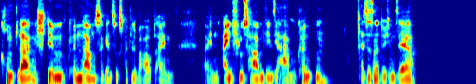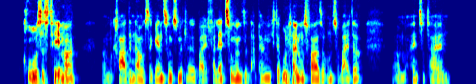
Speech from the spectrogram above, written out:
Grundlagen stimmen, können Nahrungsergänzungsmittel überhaupt einen, einen Einfluss haben, den sie haben könnten. Es ist natürlich ein sehr großes Thema. Ähm, gerade Nahrungsergänzungsmittel bei Verletzungen sind abhängig der Wundheilungsphase und so weiter ähm, einzuteilen.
